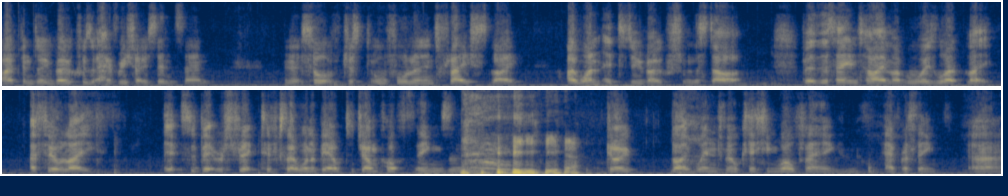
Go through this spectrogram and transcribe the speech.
I've been doing vocals at every show since then, and it's sort of just all fallen into place. Like, I wanted to do vocals from the start, but at the same time, I've always worked like I feel like it's a bit restrictive because I want to be able to jump off things and yeah. go like windmill kicking while playing and everything. Uh,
